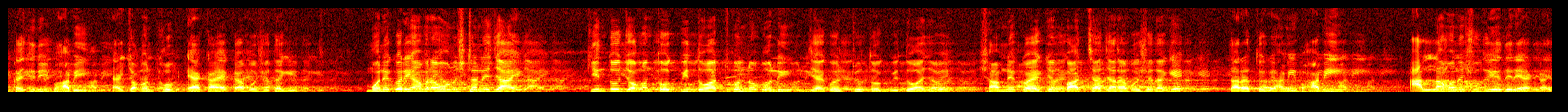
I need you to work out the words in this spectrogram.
একটা জিনিস ভাবি যখন খুব একা একা বসে থাকি, মনে করি আমরা অনুষ্ঠানে যাই, কিন্তু যখন তকবির দেওয়ার জন্য বলি যে একবার একটু তকবির দেওয়া যাবে, সামনে কয়েকজন বাচ্চা যারা বসে থাকে, তারা তকবির আমি ভাবি, আল্লাহ মানে শুধু এদের একাই।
